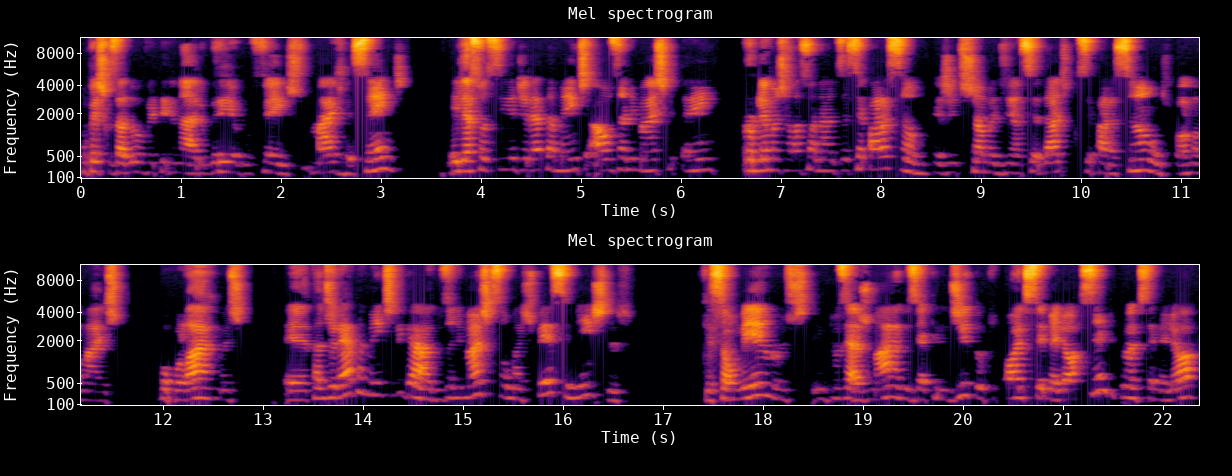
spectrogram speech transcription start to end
um pesquisador veterinário grego fez mais recente, ele associa diretamente aos animais que têm problemas relacionados à separação, que a gente chama de ansiedade por separação, de forma mais popular, mas está é, tá diretamente ligado. Os animais que são mais pessimistas, que são menos entusiasmados e acreditam que pode ser melhor, sempre pode ser melhor,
